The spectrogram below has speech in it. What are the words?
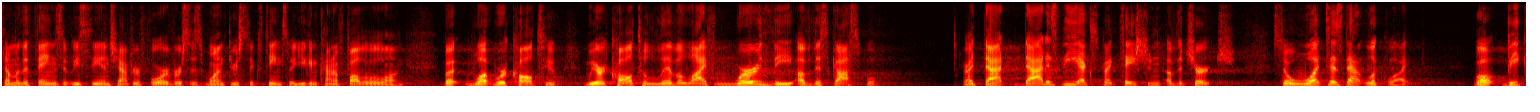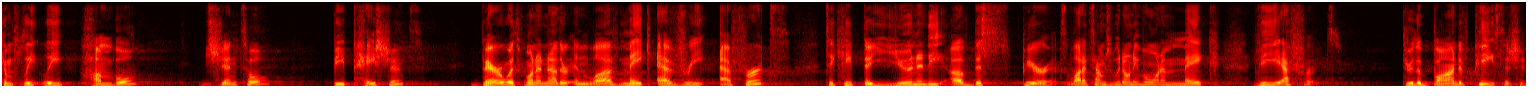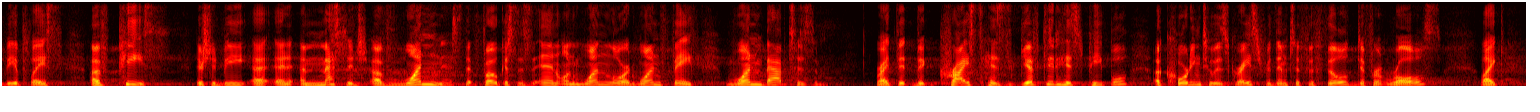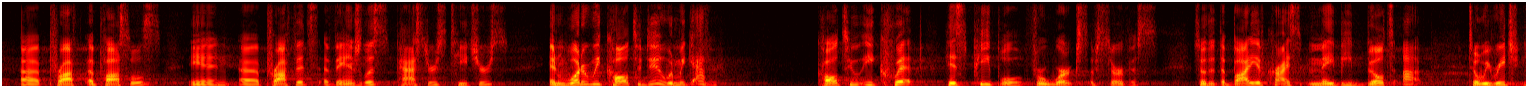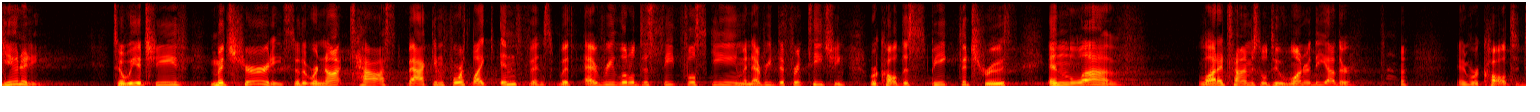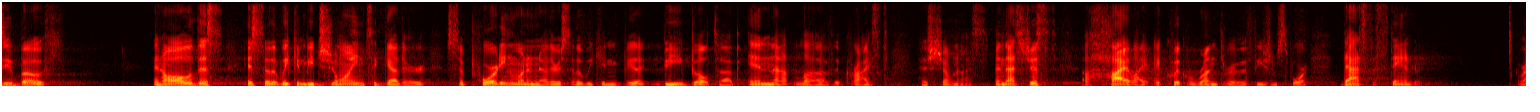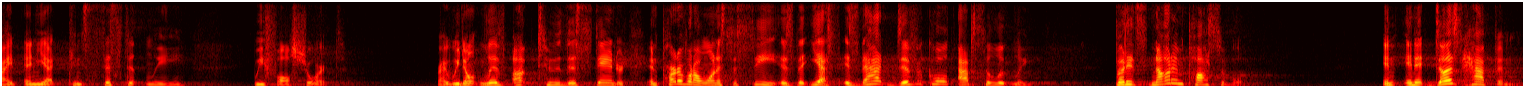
some of the things that we see in chapter 4, verses 1 through 16. So you can kind of follow along. But what we're called to, we are called to live a life worthy of this gospel. Right? That, that is the expectation of the church. So, what does that look like? Well, be completely humble, gentle, be patient bear with one another in love, make every effort to keep the unity of the Spirit. A lot of times we don't even want to make the effort. Through the bond of peace, it should be a place of peace. There should be a, a, message of oneness that focuses in on one Lord, one faith, one baptism, right? That, that Christ has gifted his people according to his grace for them to fulfill different roles, like uh, prof, apostles, and uh, prophets, evangelists, pastors, teachers. And what are we called to do when we gather? Called to equip his people for works of service so that the body of Christ may be built up till we reach unity, till we achieve maturity, so that we're not tossed back and forth like infants with every little deceitful scheme and every different teaching. We're called to speak the truth in love. A lot of times we'll do one or the other, and we're called to do both. And all of this is so that we can be joined together, supporting one another, so that we can be, be built up in that love that Christ has shown us. And that's just a highlight, a quick run through of Ephesians 4. That's the standard, right? And yet, consistently, we fall short, right? We don't live up to this standard. And part of what I want us to see is that, yes, is that difficult? Absolutely. But it's not impossible. And, and it does happen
